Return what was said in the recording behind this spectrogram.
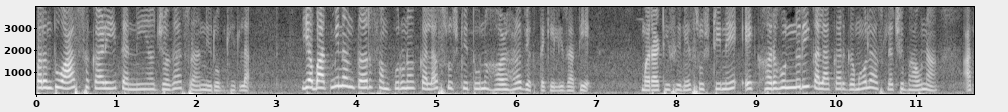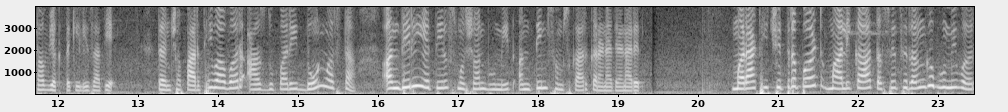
परंतु आज सकाळी त्यांनी या जगाचा निरोप घेतला. या बातमीनंतर संपूर्ण कलासृष्टीतून हळहळ व्यक्त केली जाते मराठी सिनेसृष्टीने एक हरहुन्नरी कलाकार गमावला असल्याची भावना आता व्यक्त केली जाते त्यांच्या पार्थिवावर आज दुपारी दोन वाजता अंधेरी येथील स्मशानभूमीत अंतिम संस्कार करण्यात येणार आहेत. मराठी चित्रपट मालिका तसेच रंगभूमीवर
